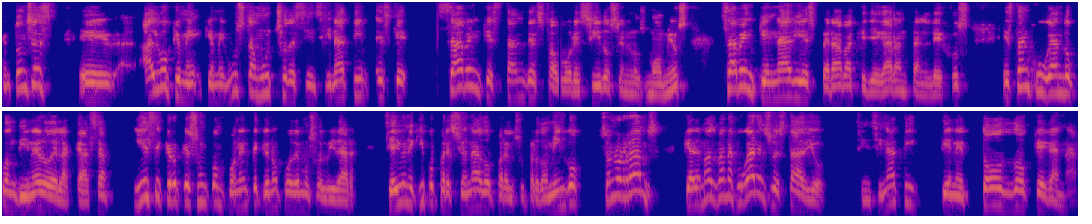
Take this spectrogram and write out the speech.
Entonces, eh, algo que me, que me gusta mucho de Cincinnati es que saben que están desfavorecidos en los momios, saben que nadie esperaba que llegaran tan lejos, están jugando con dinero de la casa y ese creo que es un componente que no podemos olvidar. Si hay un equipo presionado para el Superdomingo, son los Rams, que además van a jugar en su estadio. Cincinnati tiene todo que ganar.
